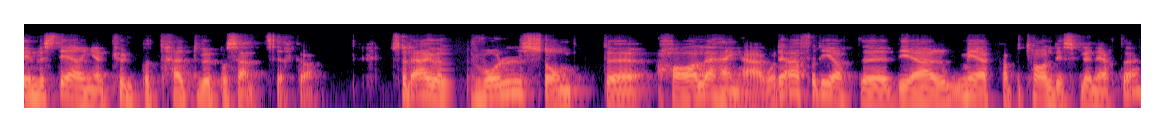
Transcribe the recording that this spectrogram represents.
investeringen kun på 30% ca. Så det er jo et voldsomt uh, haleheng her. Og det er fordi at de er mer kapitaldisiplinerte.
